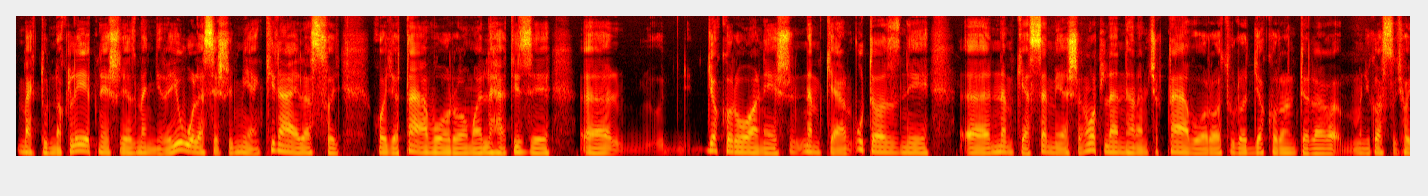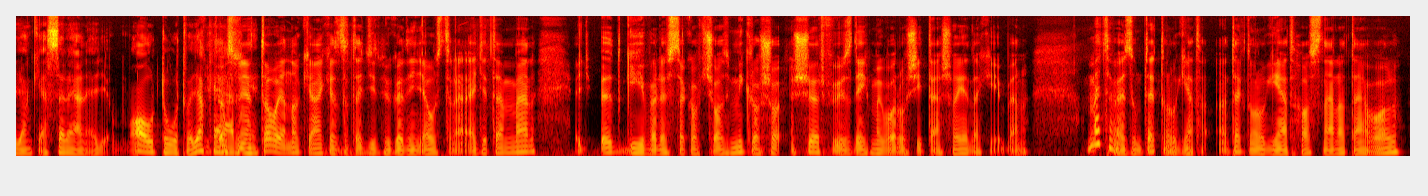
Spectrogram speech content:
meg tudnak lépni, és hogy ez mennyire jó lesz, és hogy milyen király lesz, hogy, hogy a távolról majd lehet izé gyakorolni, és nem kell utazni, nem kell személyesen ott lenni, hanem csak távolról tudod gyakorolni tényleg mondjuk azt, hogy hogyan kell szerelni egy autót, vagy akár. Azt mondja, tavaly a Nokia elkezdett együttműködni egy Ausztrál Egyetemmel egy 5G-vel összekapcsolt mikrosörfőzdék megvalósítása érdekében. A metaverzum technológiát, technológiát használatával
